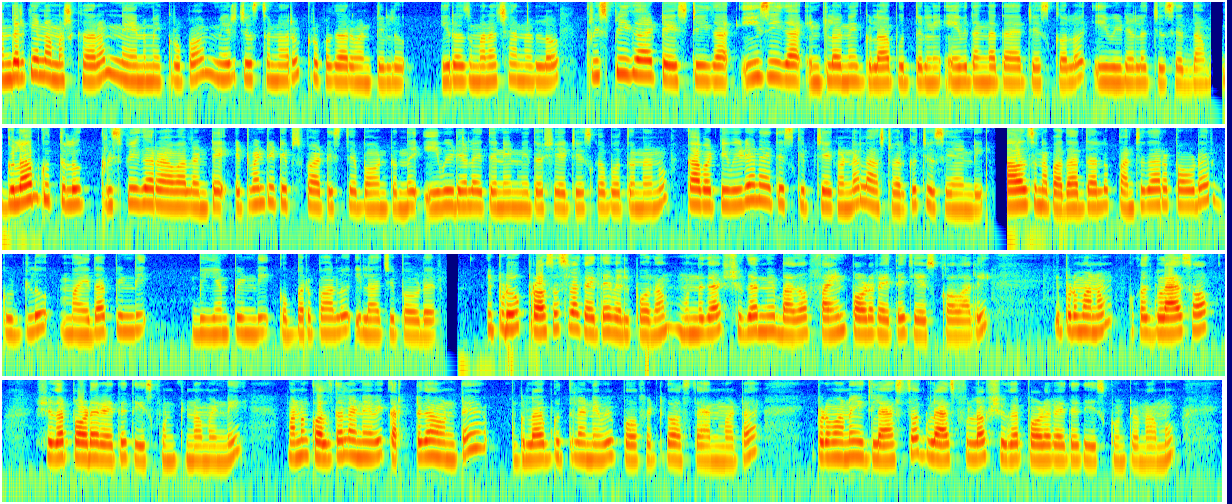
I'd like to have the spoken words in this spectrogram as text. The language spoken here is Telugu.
అందరికీ నమస్కారం. నేను మీ కృప. మీరు చూస్తున్నారు కృపగారి వంటిల్లు. ఈరోజు మన ఛానల్లో క్రిస్పీగా టేస్టీగా ఈజీగా ఇంట్లోనే గులాబ్ గుత్తుల్ని ఏ విధంగా తయారు చేసుకోవాలో ఈ వీడియోలో చూసేద్దాం. గులాబ్ గుత్తులు క్రిస్పీగా రావాలంటే ఎటువంటి టిప్స్ పాటిస్తే బాగుంటుందో ఈ వీడియోలో అయితే నేను మీతో షేర్ చేసుకోబోతున్నాను. కాబట్టి వీడియోని అయితే స్కిప్ చేయకుండా లాస్ట్ వరకు చూసేయండి. కావాల్సిన పదార్థాలు పంచదార పౌడర్ గుడ్లు మైదా పిండి బియ్యం పిండి కొబ్బరి పాలు ఇలాచీ పౌడర్. ఇప్పుడు ప్రాసెస్లోకి అయితే వెళ్ళిపోదాం. ముందుగా షుగర్ని బాగా ఫైన్ పౌడర్ అయితే చేసుకోవాలి. ఇప్పుడు మనం ఒక గ్లాస్ ఆఫ్ షుగర్ పౌడర్ అయితే తీసుకుంటున్నామండి. మనం కొలతలు అనేవి కరెక్ట్గా ఉంటే గులాబ్ గుత్తులు అనేవి పర్ఫెక్ట్గా వస్తాయన్నమాట. ఇప్పుడు మనం ఈ గ్లాస్తో glass full of sugar powder అయితే తీసుకుంటున్నాము.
